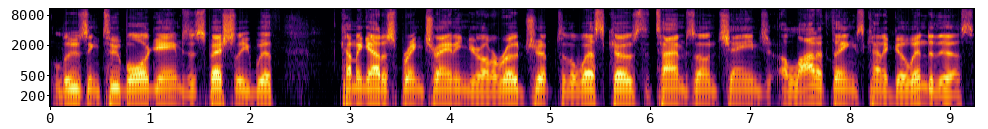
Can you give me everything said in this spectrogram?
losing two ball games, especially with coming out of spring training. You're on a road trip to the West Coast, the time zone change. A lot of things kind of go into this.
